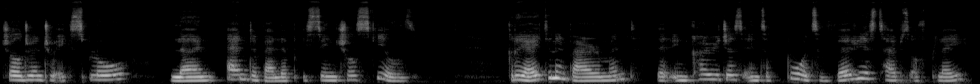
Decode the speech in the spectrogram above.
children to explore, learn, and develop essential skills. Create an environment that encourages and supports various types of play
